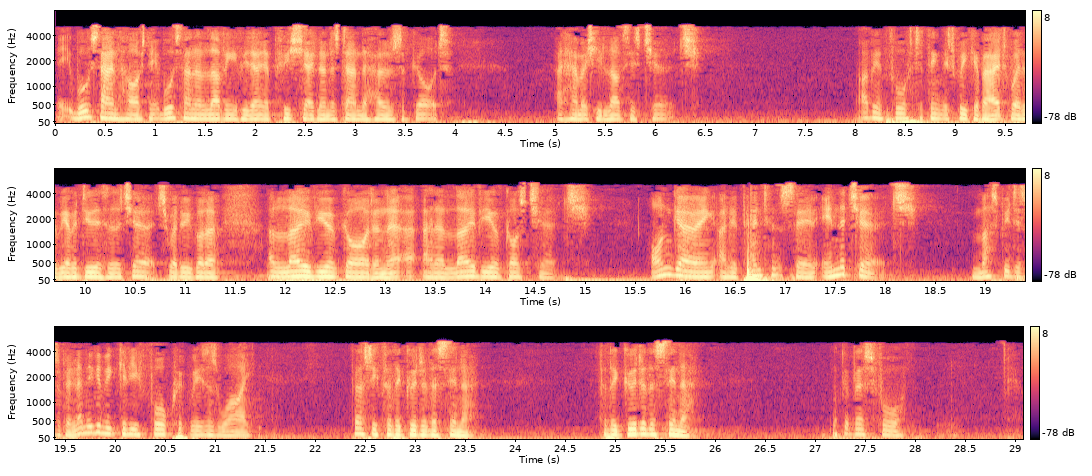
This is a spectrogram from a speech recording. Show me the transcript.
It will sound harsh and it will sound unloving if you don't appreciate and understand the holiness of God and how much He loves His church. I've been forced to think this week about whether we ever do this as a church, whether we've got a, a low view of God and a, and a low view of God's church. Ongoing and repentant sin in the church must be disciplined. Let me give you, give you four quick reasons why. Firstly, for the good of the sinner. For the good of the sinner. Look at verse 4.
